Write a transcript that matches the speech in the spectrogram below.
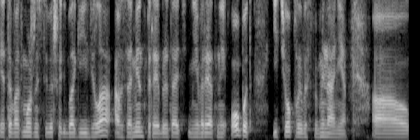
Это возможность совершать благие дела, а взамен приобретать невероятный опыт и теплые воспоминания. А,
